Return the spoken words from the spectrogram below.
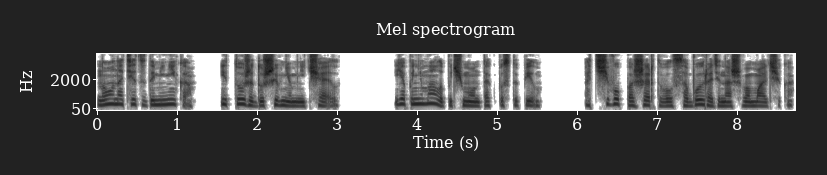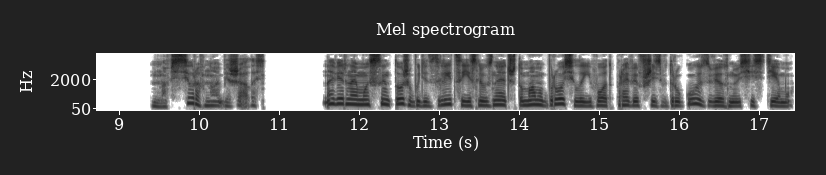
Но он отец Доминика, и тоже души в нем не чаял. Я понимала, почему он так поступил, отчего пожертвовал собой ради нашего мальчика. Но все равно обижалась. Наверное, мой сын тоже будет злиться, если узнает, что мама бросила его, отправившись в другую звездную систему.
